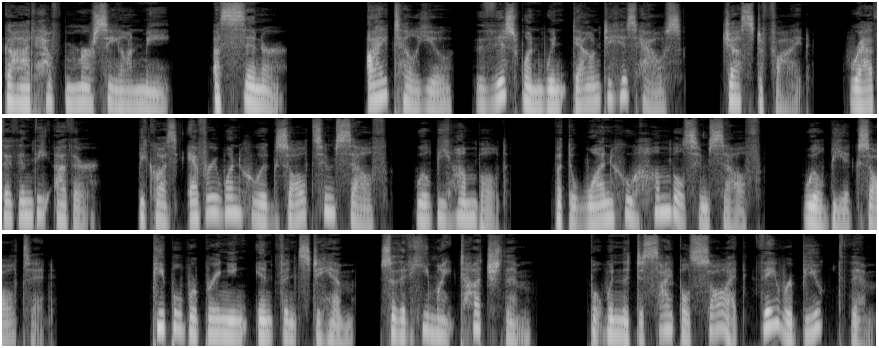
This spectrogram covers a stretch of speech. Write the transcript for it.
God, have mercy on me, a sinner. I tell you, this one went down to his house justified rather than the other because everyone who exalts himself will be humbled, but the one who humbles himself will be exalted. People were bringing infants to him so that he might touch them, but when the disciples saw it, they rebuked them.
